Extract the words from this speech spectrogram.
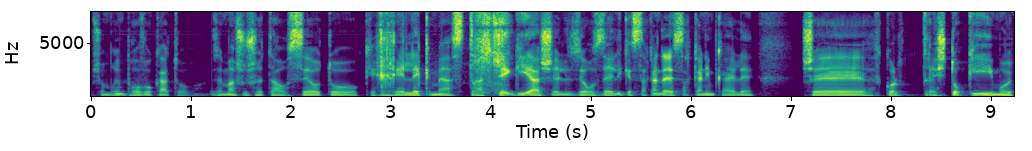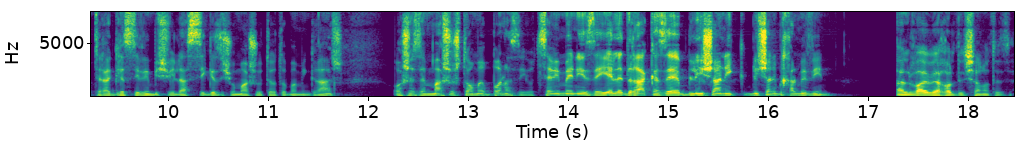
שאומרים פרובוקטור, זה משהו שאתה עושה אותו כחלק מהאסטרטגיה של זה עוזר לי כשחקן, יש שחקנים כאלה שכל טרשטוקים או יותר אגרסיביים בשביל להשיג איזשהו משהו יותר טוב במגרש, או שזה משהו שאתה אומר, בואנה, זה יוצא ממני איזה ילד רע כזה בלי שאני, בלי שאני בכלל מבין. הלוואי ויכולתי לשנות את זה.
